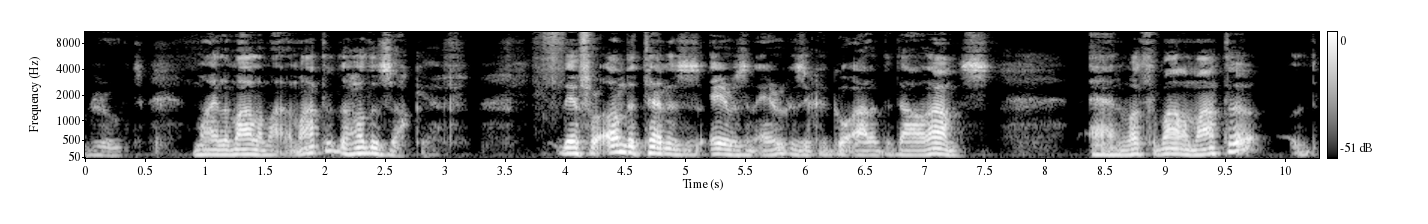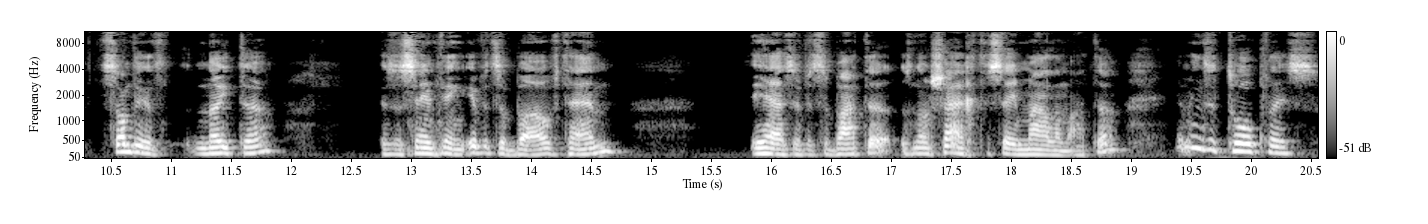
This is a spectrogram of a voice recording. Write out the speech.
root. Therefore, under 10 is errors and error because you could go out of the dal amas. And what's the ma'ala mata? Something that's noita is the same thing. If it's above 10, yes, if it's a there's no shaykh to say ma'ala mata. It means a tall place.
